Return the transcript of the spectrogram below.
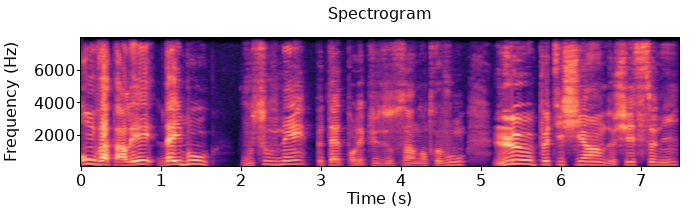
On va parler d'Aibu. Vous vous souvenez, peut-être pour les plus anciens d'entre vous, le petit chien de chez Sony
